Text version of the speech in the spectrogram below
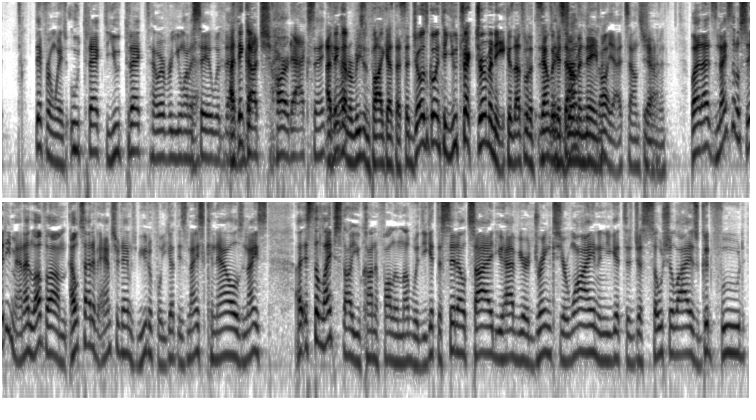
different ways. Utrecht, Utrecht, however you want to say it with that I think I- Dutch hard accent. I think know? on a recent podcast I said Joe's going to Utrecht, Germany, because that's what it sounds like It a sounds- German name. Oh yeah, it sounds Yeah. German. But it's a nice little city, man. I love um outside of Amsterdam's beautiful. You got these nice canals, nice. Uh, it's the lifestyle you kind of fall in love with. You get to sit outside, you have your drinks, your wine, and you get to just socialize. Good food.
